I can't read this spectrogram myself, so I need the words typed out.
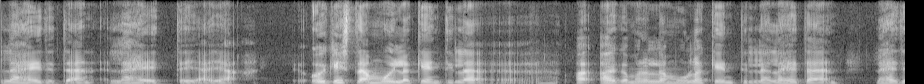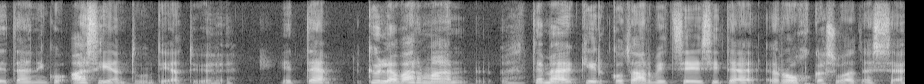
lähetetään lähettejä ja oikeastaan muilla kentillä, aika monella muulla kentillä lähetetään, lähetetään niin kuin asiantuntijatyöhön. Että kyllä varmaan tämä kirkko tarvitsee sitä rohkaisua tässä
